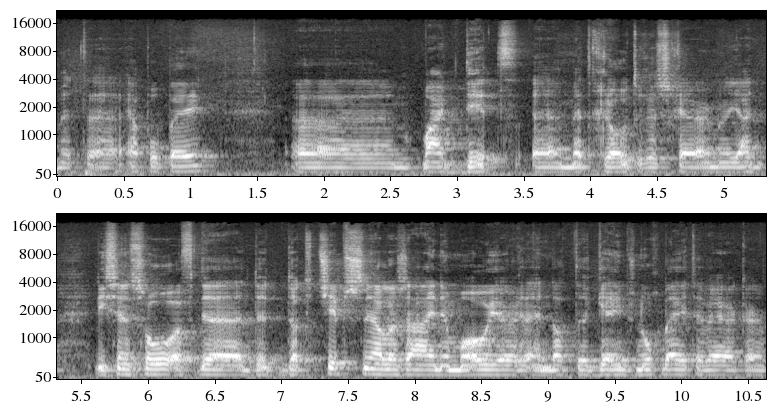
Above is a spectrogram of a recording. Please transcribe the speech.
met Apple Pay. Ehm, maar dit met grotere schermen, ja, die sensoren, of de, de, dat de chips sneller zijn en mooier en dat de games nog beter werken.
